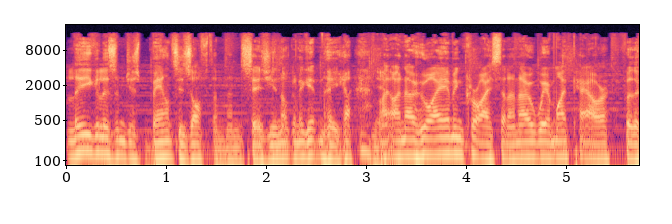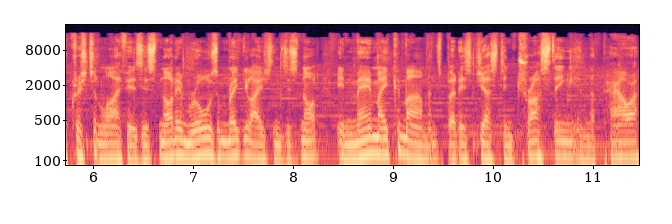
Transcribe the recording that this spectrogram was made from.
legalism just bounces off them and says, You're not going to get me. I, I know who I am in Christ and I know where my power for the Christian life is. It's not in rules and regulations, it's not in man made commandments, but it's just in trusting in the power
